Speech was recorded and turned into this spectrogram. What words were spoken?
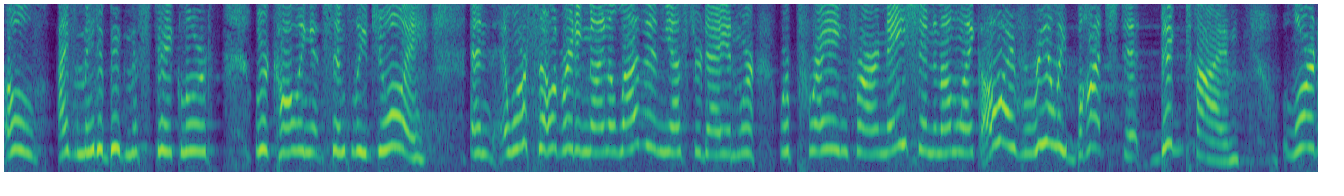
oh I've made a big mistake Lord. We're calling it simply joy. And, we're celebrating 9/11 yesterday and we're we're praying for our nation. And I'm like oh I've really botched it big time. Lord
